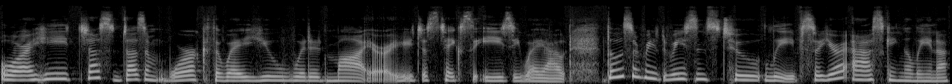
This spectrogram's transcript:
or he just doesn't work the way you would admire. He just takes the easy way out. Those are re- reasons to leave. So you're asking, Alina,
